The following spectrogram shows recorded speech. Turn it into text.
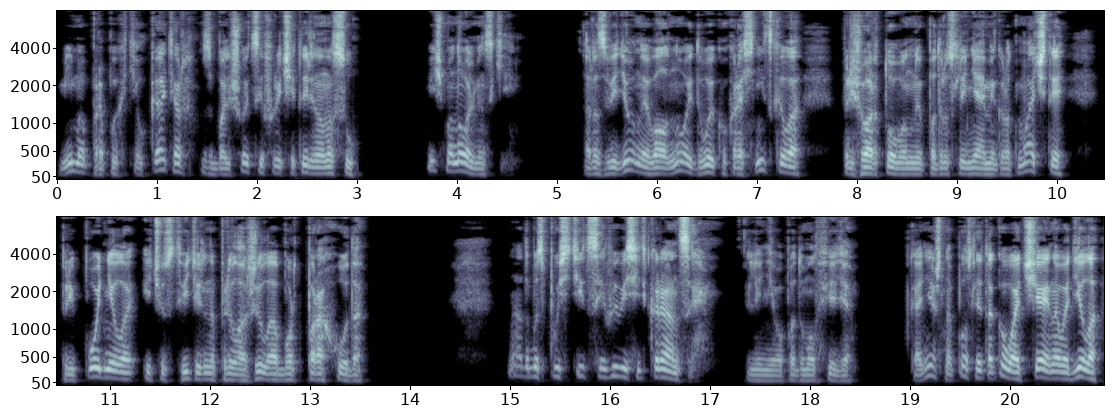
Мимо пропыхтел катер с большой цифрой четыре на носу. Мичман Ольминский. Разведенный волной двойку Красницкого, пришвартованную под руслинями грот мачты, приподняла и чувствительно приложила о борт парохода. Надо бы спуститься и вывесить кранцы, лениво подумал Федя. Конечно, после такого отчаянного дела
